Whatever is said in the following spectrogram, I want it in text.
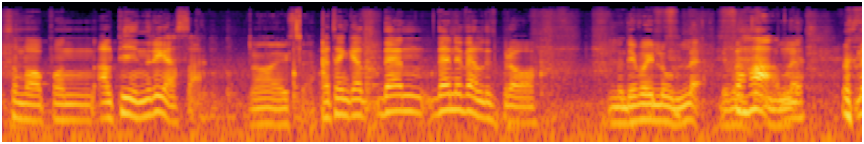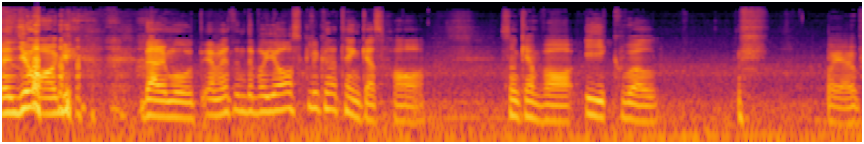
Som var på en alpinresa. Ja, just det. Jag tänker att den, den är väldigt bra Men det var ju Lolle. Det var för inte han. Olle. Men jag däremot, jag vet inte vad jag skulle kunna tänkas ha som kan vara equal. Och jag,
